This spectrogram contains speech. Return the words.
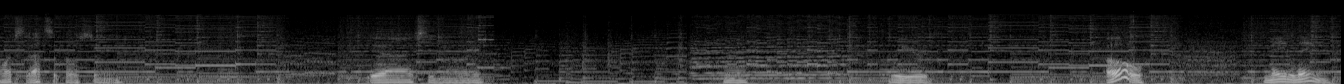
What's that supposed to mean? Yeah, I've seen it already. Hmm. Weird. Oh! Meiling.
